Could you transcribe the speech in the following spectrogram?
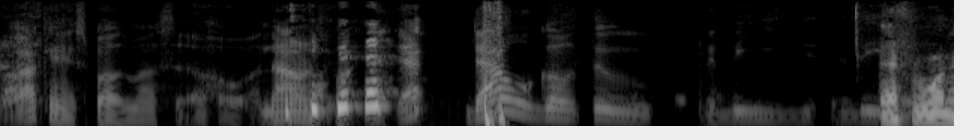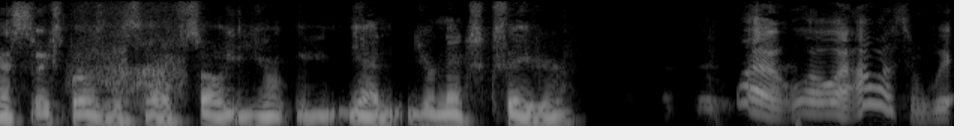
Well, I can't expose myself. Now that, that that will go through the D. The D Everyone has to expose themselves, so you, yeah, you're next Xavier. Well, well, well, I watch some weird.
